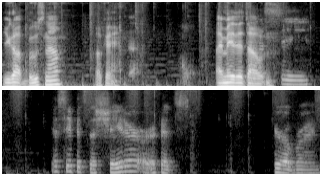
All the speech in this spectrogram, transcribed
You got boost now? Okay. I made it out. Let's see. Let's see if it's the shader or if it's Hero Brian.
